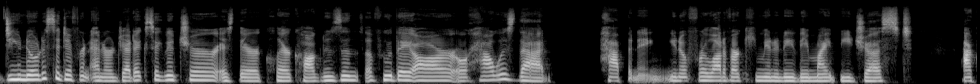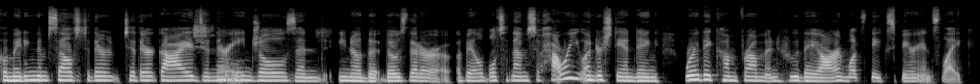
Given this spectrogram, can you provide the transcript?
Do you notice a different energetic signature? Is there a claircognizance of who they are, or how is that happening? You know, for a lot of our community, they might be just acclimating themselves to their to their guides sure. and their angels and you know the, those that are available to them. So how are you understanding where they come from and who they are and what's the experience like?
